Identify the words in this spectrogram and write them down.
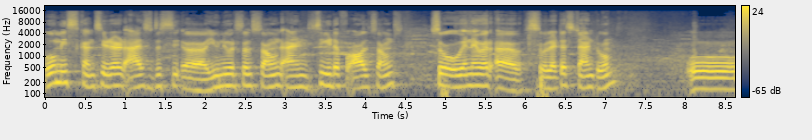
Om is considered as the uh, universal sound and seed of all sounds. So whenever, uh, so let us chant Om. Om.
